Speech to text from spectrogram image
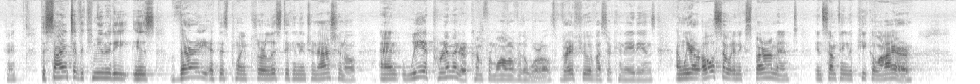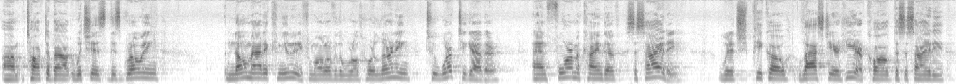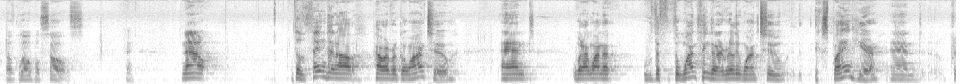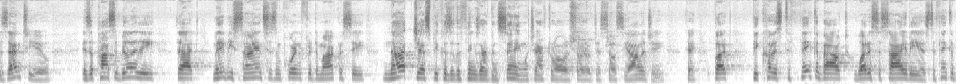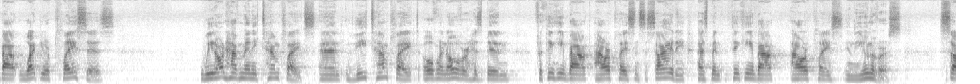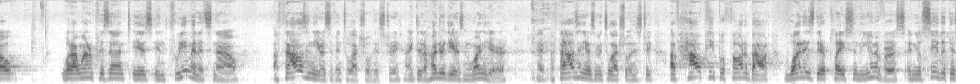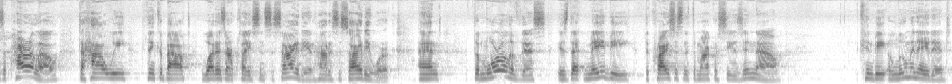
okay, the scientific community is very, at this point, pluralistic and international. And we at Perimeter come from all over the world. Very few of us are Canadians. And we are also an experiment in something that Pico Iyer um, talked about, which is this growing nomadic community from all over the world who are learning to work together and form a kind of society, which Pico last year here called the Society of Global Souls. Now, the thing that I'll, however, go on to, and what I want to, the, the one thing that I really want to explain here and present to you is a possibility that maybe science is important for democracy, not just because of the things I've been saying, which after all are sort of just sociology, okay, but because to think about what a society is, to think about what your place is, we don't have many templates. And the template over and over has been, for thinking about our place in society, has been thinking about our place in the universe. So what I want to present is in three minutes now, a thousand years of intellectual history. I did a hundred years in one year. Okay, a thousand years of intellectual history of how people thought about what is their place in the universe, and you'll see that there's a parallel to how we think about what is our place in society and how does society work. And the moral of this is that maybe the crisis that democracy is in now can be illuminated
